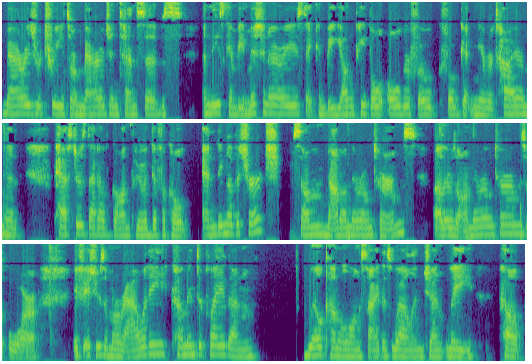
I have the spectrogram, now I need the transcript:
marriage retreats or marriage intensives, and these can be missionaries, they can be young people, older folk, folk getting near retirement, pastors that have gone through a difficult ending of a church, hmm. some not on their own terms, others on their own terms, or if issues of morality come into play, then we'll come alongside as well and gently help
